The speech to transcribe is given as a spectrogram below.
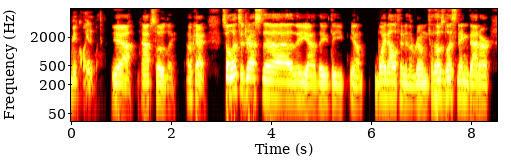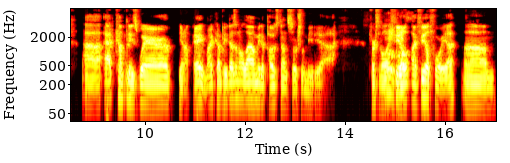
reacquainted with them. Yeah, absolutely. Okay, so let's address the the uh, the the you know white elephant in the room for those listening that are uh, at companies where you know, hey, my company doesn't allow me to post on social media. First of all, I feel I feel for you. Um,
